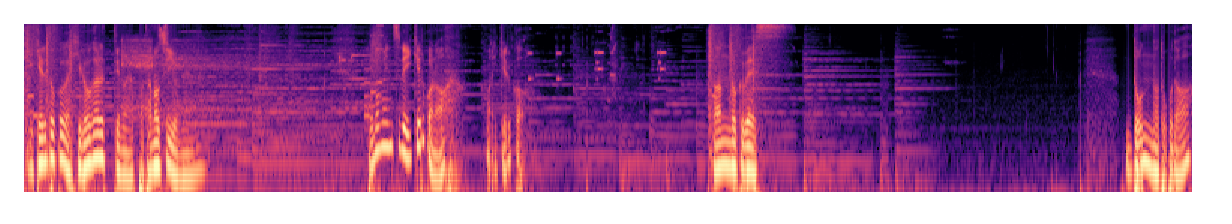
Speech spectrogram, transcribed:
行けるとこが広がるっていうのはやっぱ楽しいよね。このメンツで行けるかな？まあ、いけるか。単独ベース。どんなとこだ？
